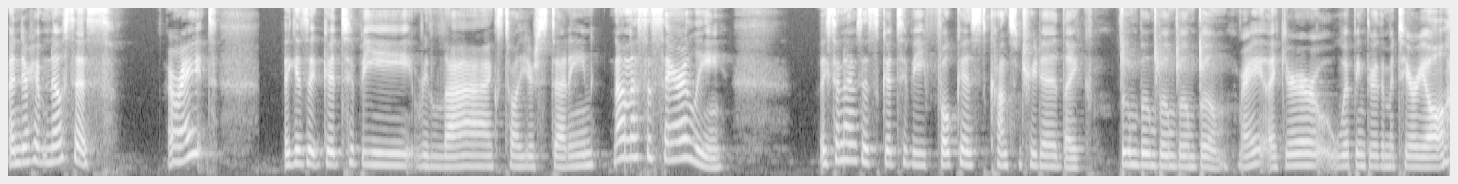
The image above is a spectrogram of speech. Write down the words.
under hypnosis. All right. Like, is it good to be relaxed while you're studying? Not necessarily. Like, sometimes it's good to be focused, concentrated, like boom, boom, boom, boom, boom, right? Like you're whipping through the material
